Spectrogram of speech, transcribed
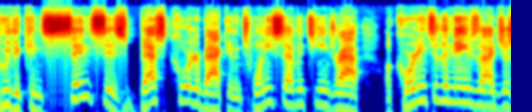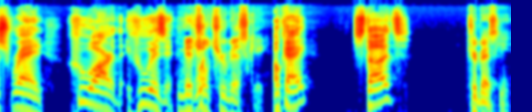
Who the consensus best quarterback in the 2017 draft, according to the names that I just read, who are they? Who is it? Mitchell What- Trubisky. okay. Studs? Trubisky.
